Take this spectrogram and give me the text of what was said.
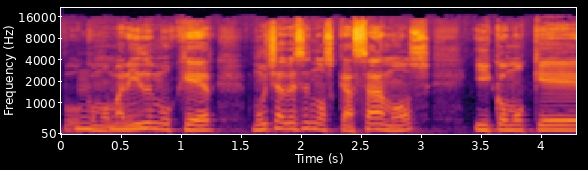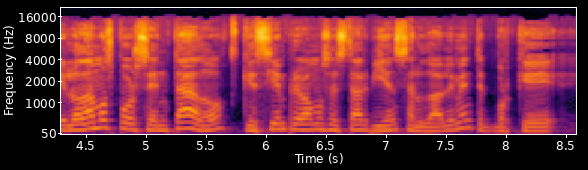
como marido y mujer, muchas veces nos casamos y como que lo damos por sentado que siempre vamos a estar bien saludablemente, porque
